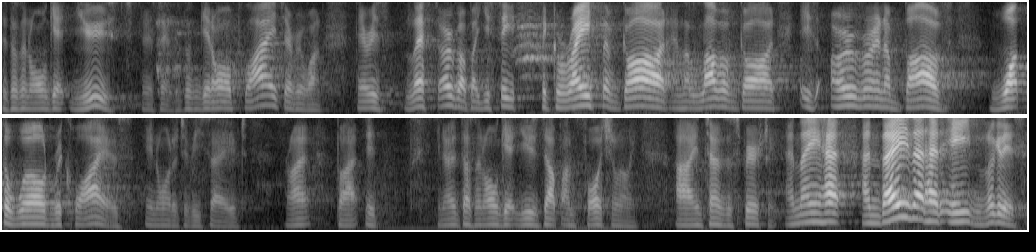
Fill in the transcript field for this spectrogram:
it doesn't all get used in a sense. It doesn't get all applied to everyone. There is left over. But you see, the grace of God and the love of God is over and above what the world requires in order to be saved, right? But it, you know, it doesn't all get used up, unfortunately uh, in terms of spiritually. And they had, and they that had eaten, look at this,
